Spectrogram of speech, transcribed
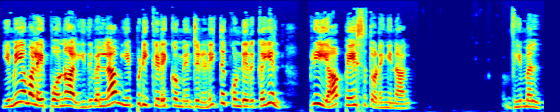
இமயமலை போனால் இதுவெல்லாம் எப்படி கிடைக்கும்? என்று நினைத்துக் கொண்டிருக்கையில் பிரியா பேசத் தொடங்கினாள். விமல்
